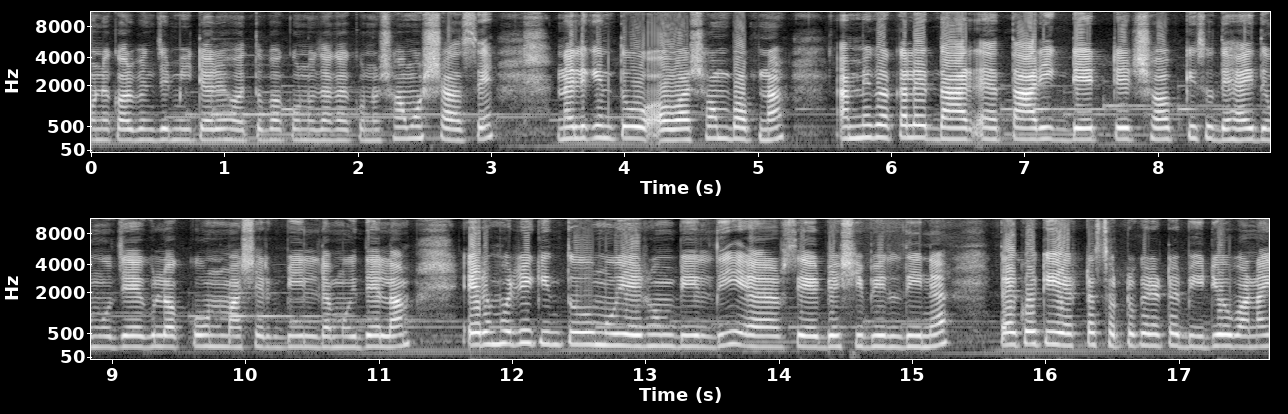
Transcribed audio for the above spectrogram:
মনে করবেন যে মিটারে হয়তো বা কোনো জায়গায় কোনো সমস্যা আছে। নাহলে কিন্তু হওয়া সম্ভব না। আমি সকালে তারিখ ডেট টেট সব কিছু দেখাই দেবো যে এগুলো কোন মাসের বিলটা মুই দিলাম। এরম হলেই কিন্তু মুই এরকম বিল দিই, আর সে বেশি বিল দিই না। তাই করে কি একটা ছোট্ট করে একটা ভিডিও বানাই,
